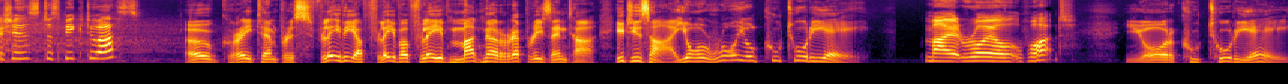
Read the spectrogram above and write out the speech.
wishes to speak to us? O great Empress, Flavia Flavor Flav Magna Representa, it is I, your royal couturier. My royal what? Your couturier.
